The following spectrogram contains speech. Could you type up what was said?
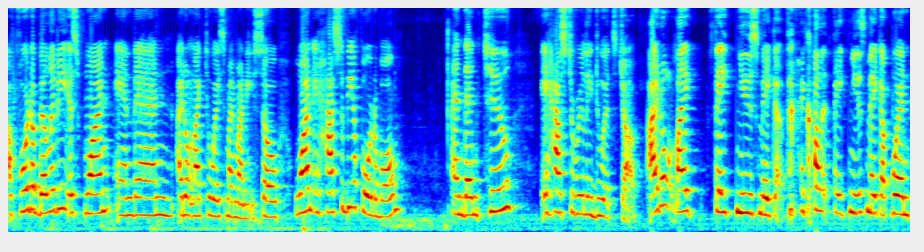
affordability is one and then i don't like to waste my money so one it has to be affordable And then two, it has to really do its job. I don't like fake news makeup. I call it fake news makeup when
